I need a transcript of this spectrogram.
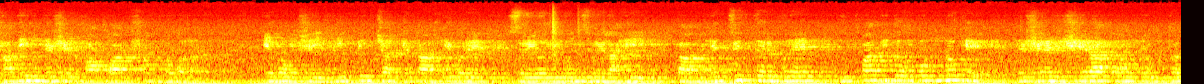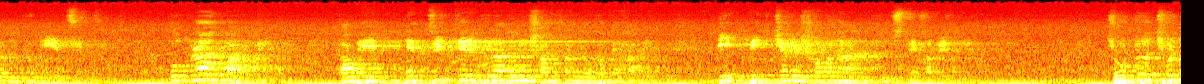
স্বাধীন দেশের অপার সম্ভাবনা। এবং সেই বিগ পিকচারকে তাকে করে সৈয়দ মঞ্জুর লাহি তার নেতৃত্বের গুণে উৎপাদিত পণ্যকে দেশের সেরা পণ্যে উত্তরণ ঘটিয়েছে। তোমরাও পারবে, তবে নেতৃত্বের গুণাবলী সম্পন্ন হতে হবে। বিগ পিকচারের সমাধান খুঁজতে হবে। ছোট ছোট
